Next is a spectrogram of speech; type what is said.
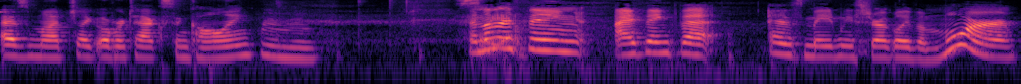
as much like over text and calling. So, Another yeah. thing I think that has made me struggle even more.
